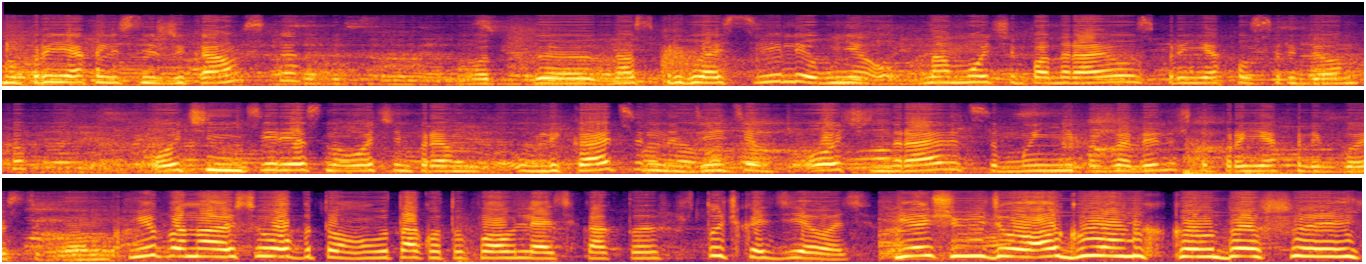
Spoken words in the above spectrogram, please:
Мы приехали с Нижнекамска, вот э, нас пригласили, мне, нам очень понравилось, приехал с ребенком. Очень интересно, очень прям увлекательно, детям очень нравится. Мы не пожалели, что приехали в гости к вам. Мне понравилось роботом вот так вот управлять, как-то штучка делать. Я еще видела огромных карандашей.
